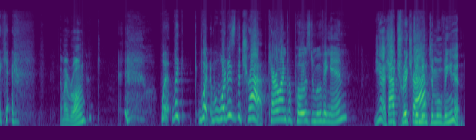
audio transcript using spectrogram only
Okay. Am I wrong? What like what what is the trap? Caroline proposed moving in. Yeah, she That's the tricked him into moving in.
